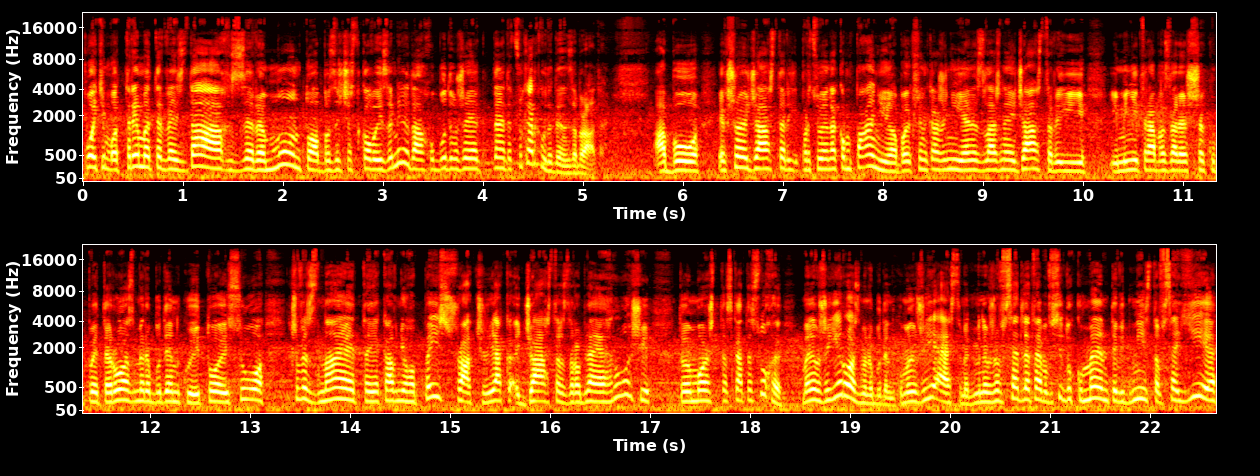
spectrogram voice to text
Потім отримати весь дах з ремонту або за часткової заміни даху, буде вже як знаєте, цукерку дитини забрати. Або якщо аджастер працює на компанію, або якщо він каже, ні, я незалежний аджастер, і, і мені треба зараз ще купити розміри будинку і то, і сьо. Якщо ви знаєте, яка в нього pay structure, як аджастер заробляє гроші, то ви можете сказати, слухай, в мене вже є розміри будинку, в мене вже є estimate, в мене вже все для тебе, всі документи від міста, все є.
